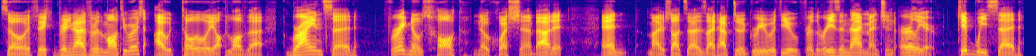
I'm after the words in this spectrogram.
So if they bring that for the multiverse, I would totally love that. Brian said, Ferrigno's Hulk, no question about it. And my response says I'd have to agree with you for the reason that I mentioned earlier. Kibwe said,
